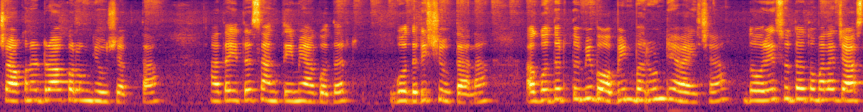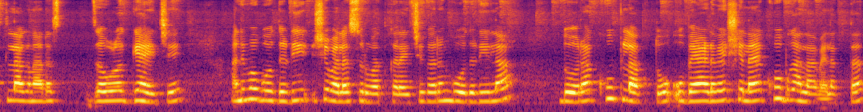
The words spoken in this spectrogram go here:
चॉकनं ड्रॉ करून घेऊ शकता. आता इथं सांगते मी अगोदर. गोदडी शिवताना. अगोदर तुम्ही बॉबिन भरून ठेवायच्या. दोरेसुद्धा तुम्हाला जास्त लागणार जवळ घ्यायचे. आणि मग गोदडी शिवायला सुरुवात करायची. कारण गोदडीला दोरा खूप लागतो. उभ्या आडव्या शिलाया खूप घालाव्या लागतात.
